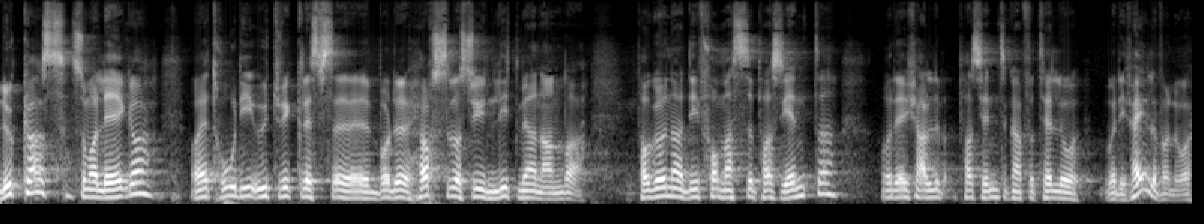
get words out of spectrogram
Lukas, som er leger, og jeg tror de utvikles eh, både hørsel og syn litt mer enn andre. Pga. at de får masse pasienter, og det er ikke alle pasienter som kan fortelle hva de feiler for noe.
